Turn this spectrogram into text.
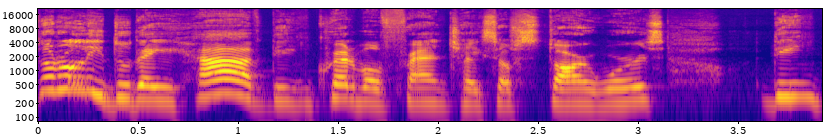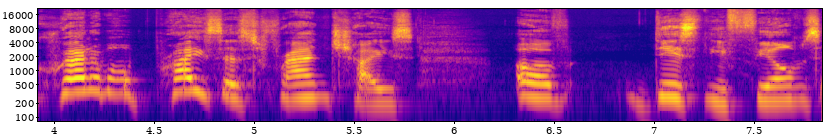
not only do they have the incredible franchise of Star Wars, the incredible priceless franchise of Disney films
